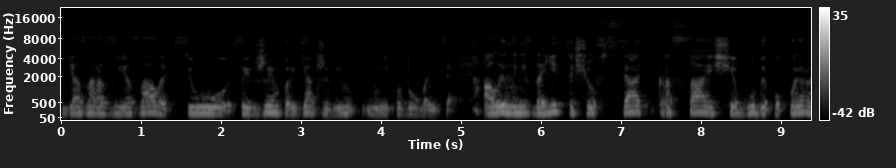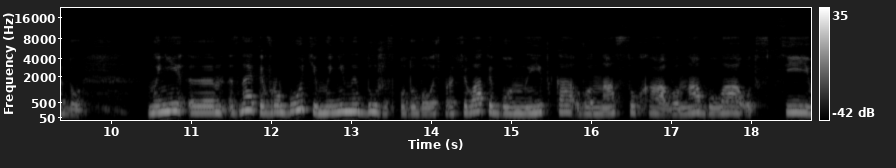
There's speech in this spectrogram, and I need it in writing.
Я зараз зв'язала цю, цей джемпер, як же він мені подобається. Але мені здається, що вся краса ще буде попереду. Мені, е, знаєте, в роботі мені не дуже сподобалось працювати, бо нитка вона суха. Вона була от в цій.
